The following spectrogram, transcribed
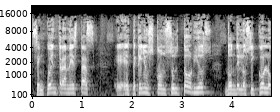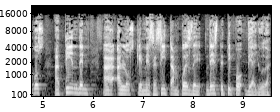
se encuentran estas eh, pequeños consultorios donde los psicólogos atienden a, los que necesitan pues de, este tipo de ayuda.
